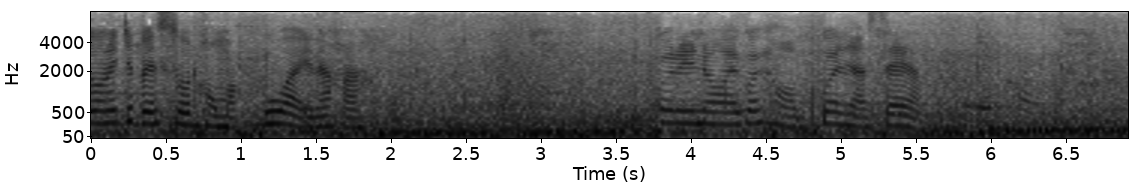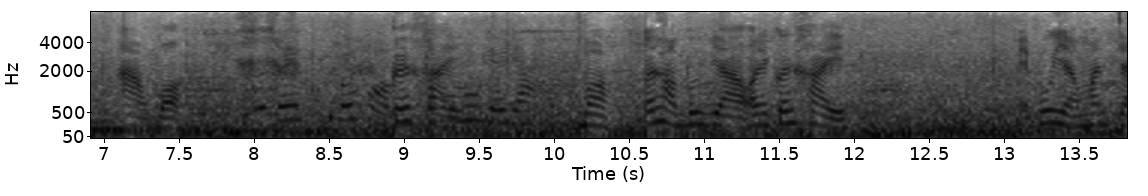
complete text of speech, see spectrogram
ตรง นี้จะเป็นโซนของหมักกล้วยนะคะกล้วยน้อยๆกล้วยหอมกล้วยหนาแซ่บอ้าวบอกกล้วยหอมกล้วยไข่ลูกยาวบอกกล้วยหอมลูกยาว อันนี้กล้วยไข่ไอ้ผู้อย่างมั่นใจ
